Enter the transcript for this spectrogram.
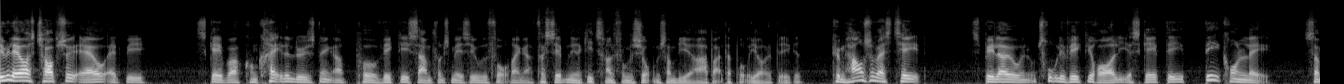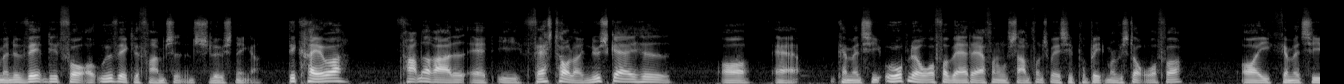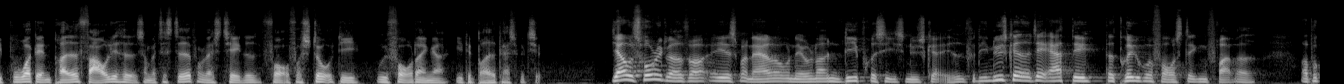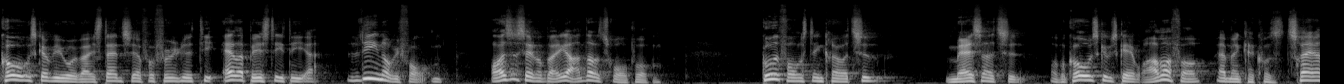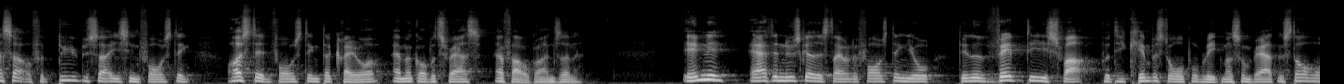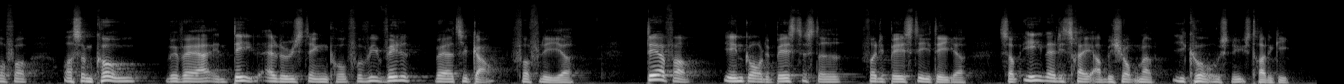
Det vi laver hos Topsø er jo, at vi skaber konkrete løsninger på vigtige samfundsmæssige udfordringer, f.eks. energitransformationen, som vi arbejder på i øjeblikket. Københavns Universitet spiller jo en utrolig vigtig rolle i at skabe det, det grundlag, som er nødvendigt for at udvikle fremtidens løsninger. Det kræver fremadrettet, at I fastholder en nysgerrighed og er, kan man sige, åbne over for, hvad det er for nogle samfundsmæssige problemer, vi står overfor. Og I, kan man sige, bruger den brede faglighed, som er til stede på universitetet, for at forstå de udfordringer i det brede perspektiv. Jeg er utrolig glad for, at Jesper Nærlov nævner en lige præcis nysgerrighed, fordi nysgerrighed det er det, der driver forskningen fremad. Og på KU skal vi jo være i stand til at forfølge de allerbedste idéer, lige når vi får dem. Også selvom der ikke er andre, der tror på dem. God forskning kræver tid, masser af tid, og på KU skal vi skabe rammer for, at man kan koncentrere sig og fordybe sig i sin forskning, også den forskning, der kræver, at man går på tværs af faggrænserne. Endelig er den nysgerrighedsdrevne forskning jo det nødvendige svar på de kæmpe store problemer, som verden står overfor, og som KU vil være en del af løsningen på, for vi vil være til gavn for flere. Derfor indgår det bedste sted for de bedste idéer, som en af de tre ambitioner i KU's nye strategi.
